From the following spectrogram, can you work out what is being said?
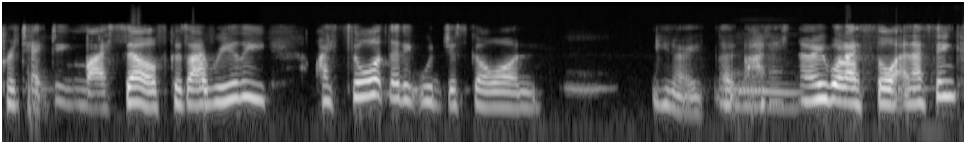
protecting myself because I really I thought that it would just go on. You know, mm. I don't mm. know what I thought. And I think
